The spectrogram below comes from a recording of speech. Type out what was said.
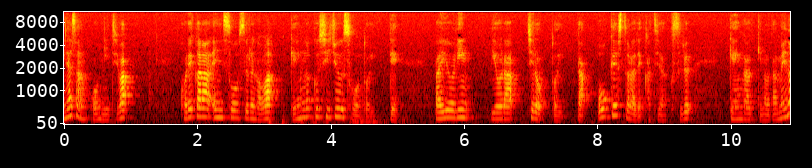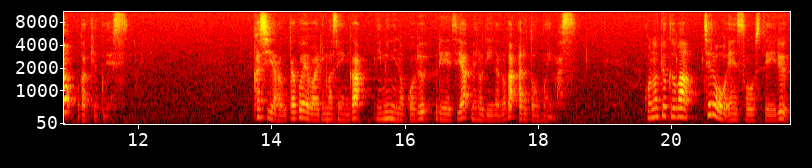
皆さんこんにちは。これから演奏するのは弦楽四重奏といってバイオリンビオラチェロといったオーケストラで活躍する弦楽器のための楽曲です。歌詞や歌声はありませんが耳に残るフレーズやメロディーなどがあると思います。この曲はチェロを演奏している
